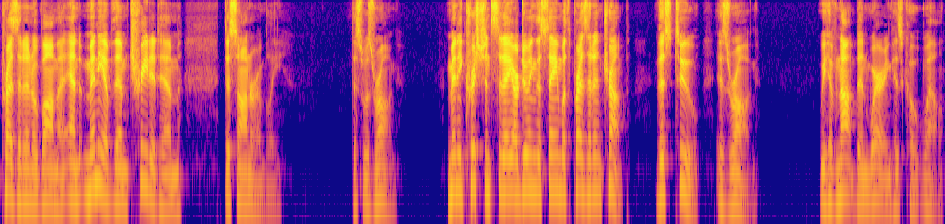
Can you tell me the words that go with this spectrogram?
President Obama, and many of them treated him dishonorably. This was wrong. Many Christians today are doing the same with President Trump. This too is wrong. We have not been wearing his coat well.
